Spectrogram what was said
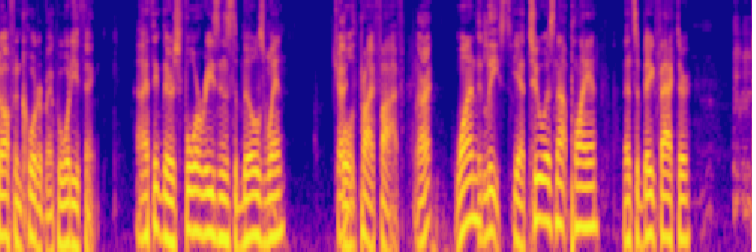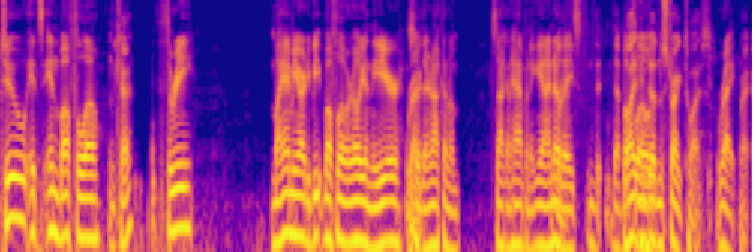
Dolphin quarterback. But what do you think? I think there's four reasons the Bills win. Okay. Well, probably five. All right. One, At least. yeah, two Tua's not playing. That's a big factor. Two, it's in Buffalo. Okay. Three, Miami already beat Buffalo early in the year, so they're not gonna. It's not gonna happen again. I know Right. they th- that Buffalo Lightning doesn't strike twice. right Right.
